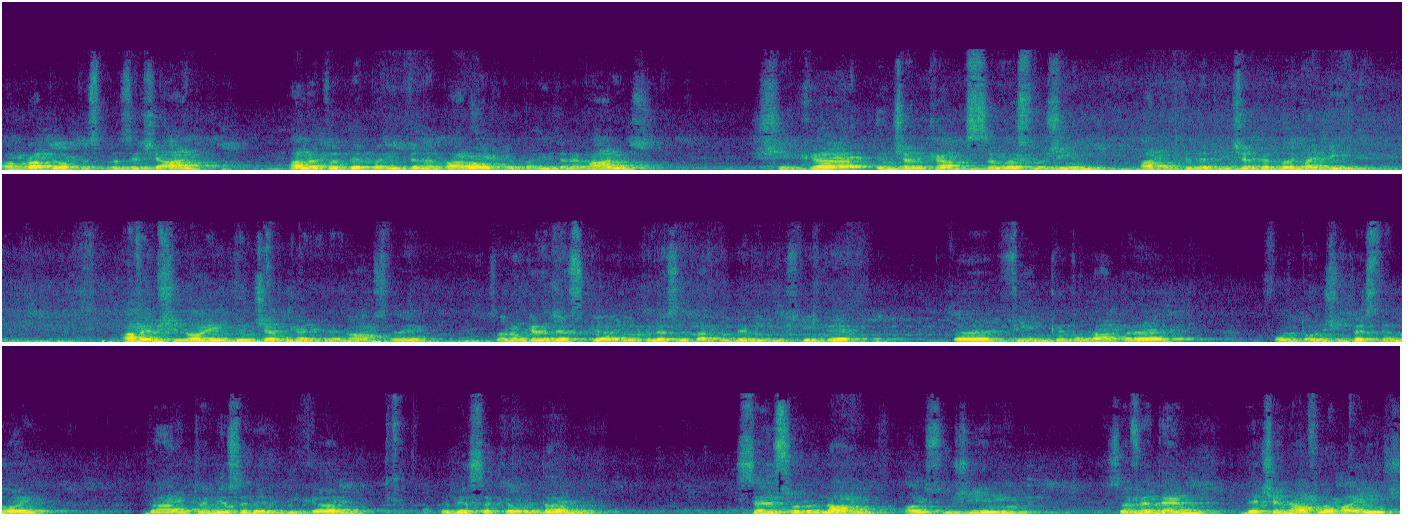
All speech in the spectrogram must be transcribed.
aproape 18 ani, alături de Părintele Baroc, de Părintele Marius, și că încercăm să vă slujim atât cât ne pricepem noi mai bine. Avem și noi încercările noastre, să nu credeți că lucrurile sunt atât de liniștite, vin câteodată furtuni și peste noi, dar trebuie să ne ridicăm, trebuie să căutăm sensul înalt al slujirii, să vedem de ce ne aflăm aici,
